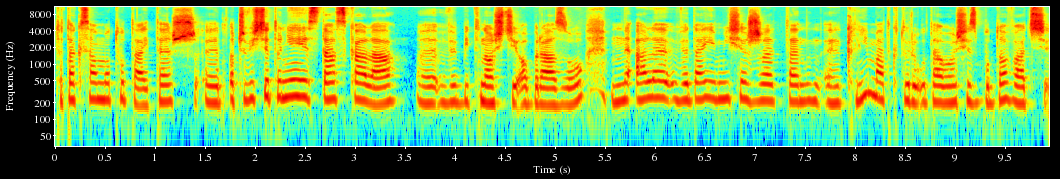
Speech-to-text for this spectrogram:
To tak samo tutaj też. Y, oczywiście to nie jest ta skala wybitności obrazu, ale wydaje mi się, że ten e, klimat, który udało się zbudować e,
